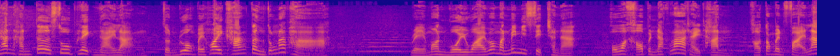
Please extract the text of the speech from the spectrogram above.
ทันฮันเตอร์สู้เพลกหงายหลัง จนร่วงไปห้อยค้างตึงตรงหน้าผา เรมอนโวยวายว่ามันไม่มีสิทธิ์ชนะ เพราะว่าเขาเป็นนักล่าไททัน เขาต้องเป็นฝ่ายล่า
